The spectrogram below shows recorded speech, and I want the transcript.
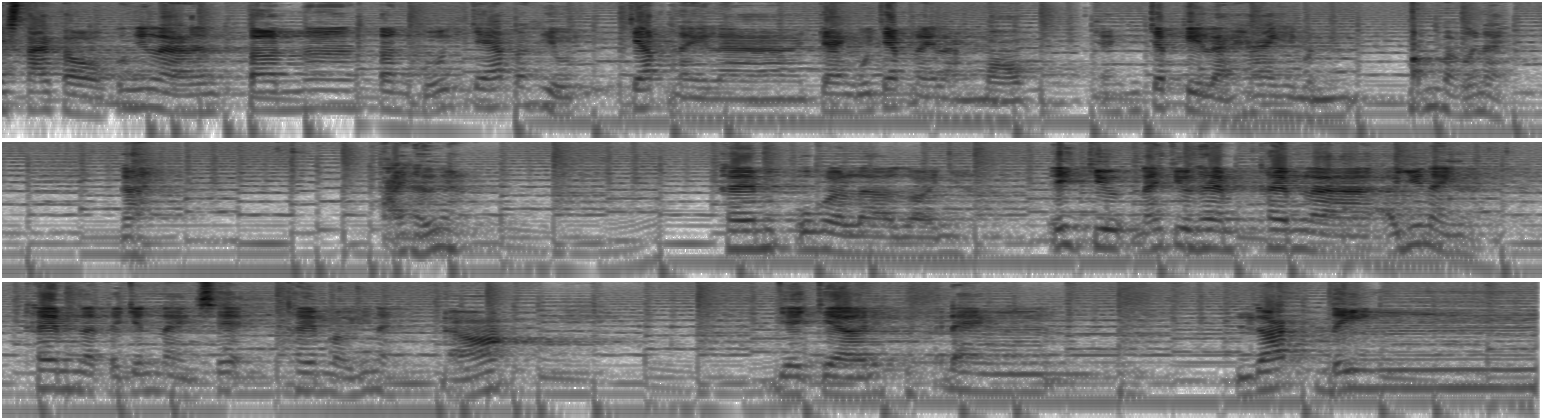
page title, có nghĩa là tên ờ, tên của chap đó ví dụ chap này là, trang của chap này là một, trang của chap kia là hai thì mình bấm vào cái này. Rồi, tải thử nha. Thêm url rồi nha. Ý chưa, nãy chưa thêm thêm là ở dưới này thêm là từ trên này sẽ thêm vào dưới này. Đó. Về chờ đi đang loading.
